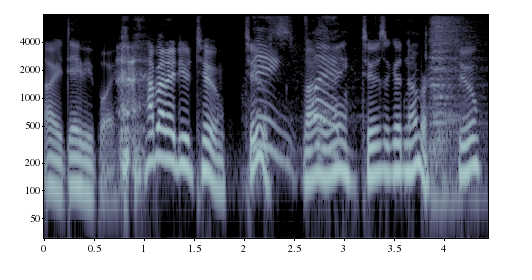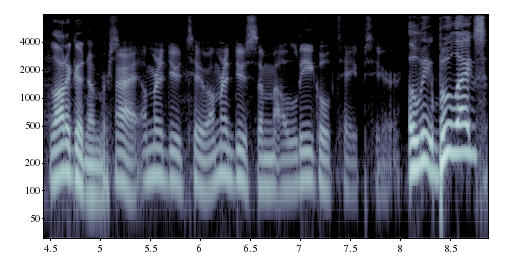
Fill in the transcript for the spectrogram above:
All right, Davy boy. How about I do two? Two, is fine with me. Two is a good number. Two. A lot of good numbers. All right, I'm gonna do two. I'm gonna do some illegal tapes here. Elite bootlegs.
